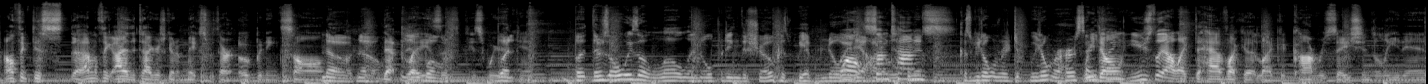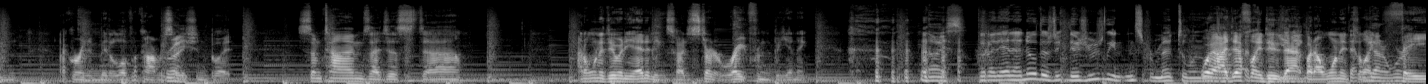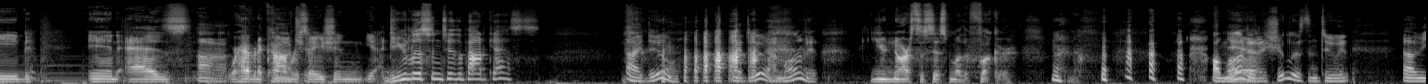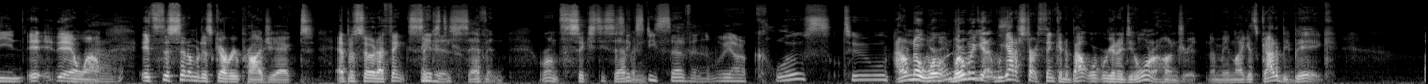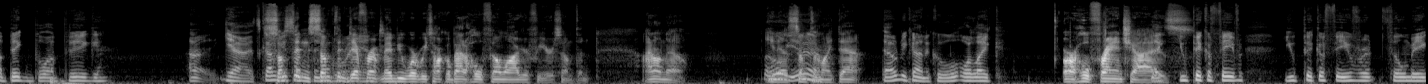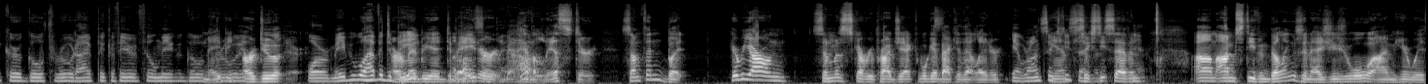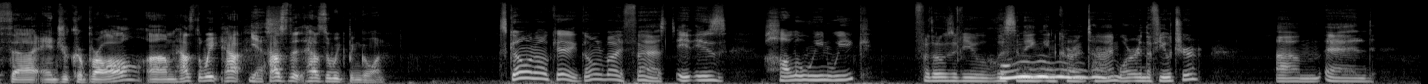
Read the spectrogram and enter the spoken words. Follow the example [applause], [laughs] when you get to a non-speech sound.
I don't think this. I don't think Eye of the Tiger is going to mix with our opening song. No, no, that it plays. won't. It's, weird. But yeah. but there's always a lull in opening the show because we have no Well, idea how sometimes- it because we don't re- we don't rehearse. We anything. don't. Usually, I like to have like a like a conversation to lead in, like we're in the middle of a conversation. But sometimes I just uh, I don't want to do any editing, so I just start it right from the beginning. [laughs] nice, but I, and I know there's there's usually an instrumental. In Well, the- I definitely do that, but I wanted that to like fade in as Ah, we're having a gotcha. conversation. Yeah. Do you listen to the podcasts? I do, I do. I'm on it. You narcissist motherfucker. [laughs] I'm on it. I should listen to it. I mean, It, yeah, well, it's the Cinema Discovery Project episode. I think sixty-seven. We're on sixty-seven. 67. We are close to. I don't know where, what are we gonna. We got to start thinking about what we're gonna do on hundred. I mean, like it's got to be big. a big, a big. Uh, yeah, it's got to Something, be something, something, different. Maybe where we talk about a whole filmography or something. I don't know. You Oh, know, something like that, That would be kind of cool. Or like, or a whole franchise. like you pick a favorite. You pick a favorite filmmaker, go through it. I pick a favorite filmmaker, go maybe, through it. or do it, or maybe we'll have a debate. or maybe a debate, or have a list or something. But here we are on Cinema Discovery Project. We'll get back to that later. Yeah, we're on Yeah, 67. 67. Yeah. Um, I'm Steven Billings, and as usual, I'm here with uh, Andrew Cabral. Um, how's the week? How, Yes. How's the How's the week been going? It's going okay, going by fast. It is Halloween week for those of you listening in current time or in the future. Um, and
